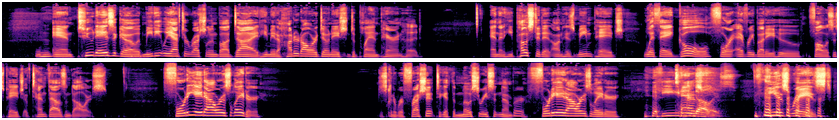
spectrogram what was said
And two days ago, immediately after Rush Limbaugh died, he made a hundred dollar donation to Planned Parenthood, and then he posted it on his meme page with a goal for everybody who follows his page of ten thousand dollars. Forty eight hours later, I'm just going to refresh it to get the most recent number. Forty eight hours later, he Ten has he has raised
